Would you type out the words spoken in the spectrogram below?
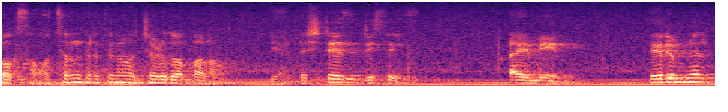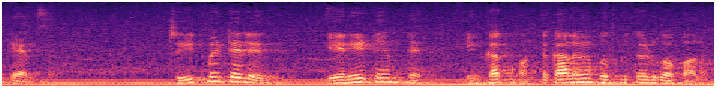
ఒక సంవత్సరం క్రితమే వచ్చాడు Gopalam. End stage disease I mean terminal cancer ట్రీట్మెంటే లేదు. ఎనీ టైం డెత్ ఇంకా కొంతకాలమే బతుకుతాడు గోపాలం.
